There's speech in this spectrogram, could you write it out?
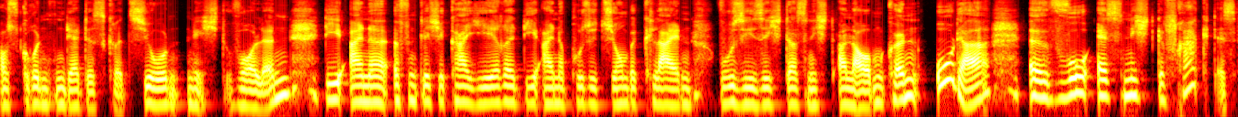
aus Gründen der Diskretion nicht wollen, die eine öffentliche Karriere, die eine Position bekleiden, wo sie sich das nicht erlauben können oder äh, wo es nicht gefragt ist.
